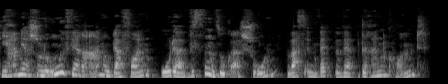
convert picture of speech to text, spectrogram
die haben ja schon eine ungefähre Ahnung davon oder wissen sogar schon, was im Wettbewerb drankommt.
